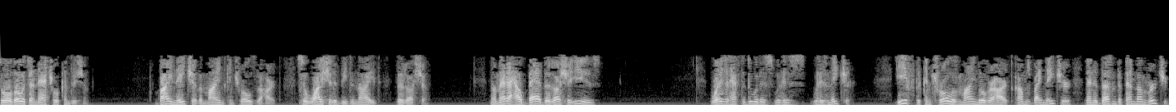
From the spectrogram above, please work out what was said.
So although it's a natural condition, by nature the mind controls the heart. So why should it be denied the Rasha? No matter how bad the Rasha is, what does it have to do with his with his with his nature? If the control of mind over heart comes by nature, then it doesn't depend on virtue.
